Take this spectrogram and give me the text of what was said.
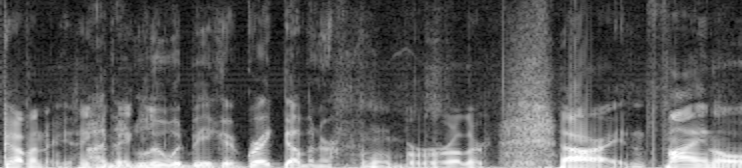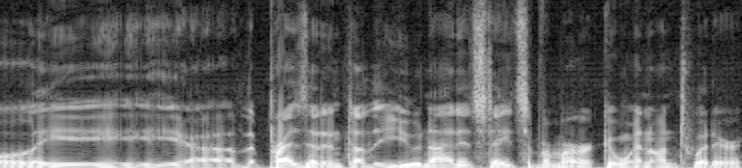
governor. You think I think. Lou would be a great governor. Oh, brother. All right, and finally, uh, the president of the United States of America went on Twitter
